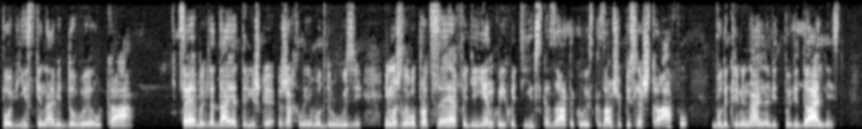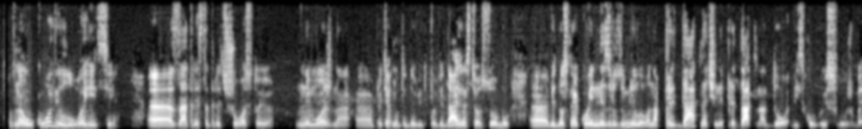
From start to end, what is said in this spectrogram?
повістки навіть до ВЛК. Це виглядає трішки жахливо, друзі. І можливо про це Федієнко і хотів сказати, коли сказав, що після штрафу буде кримінальна відповідальність. В науковій логіці е, за 336 не можна е, притягнути до відповідальності особу, е, відносно якої не зрозуміло, вона придатна чи не придатна до військової служби.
